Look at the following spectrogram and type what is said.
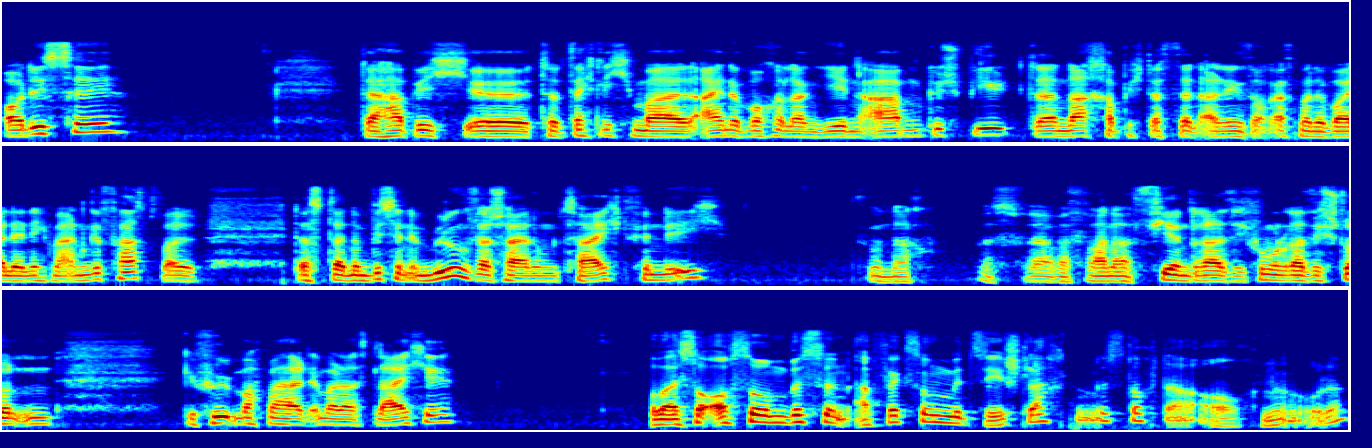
Odyssey. Da habe ich äh, tatsächlich mal eine Woche lang jeden Abend gespielt. Danach habe ich das dann allerdings auch erstmal eine Weile nicht mehr angefasst, weil das dann ein bisschen Ermüdungserscheinungen zeigt, finde ich. So nach was, was waren das, 34, 35 Stunden. Gefühlt macht man halt immer das Gleiche. Aber ist doch auch so ein bisschen Abwechslung mit Seeschlachten ist doch da auch, ne, oder?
